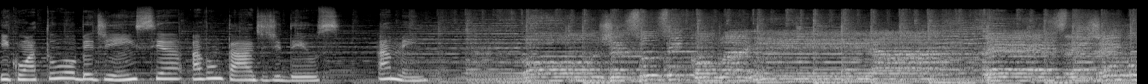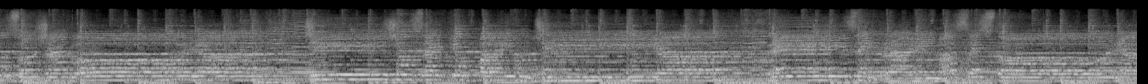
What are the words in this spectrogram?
e com a tua obediência à vontade de Deus. Amém. Com Jesus e com Maria, desejemos hoje a glória de José que o Pai um dia fez história.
